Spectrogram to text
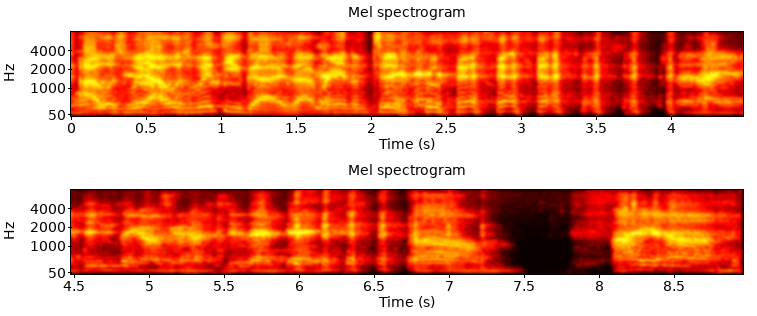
um, I was with I was with you guys. I ran them too. that I didn't think I was going to have to do that day. Um, I uh,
